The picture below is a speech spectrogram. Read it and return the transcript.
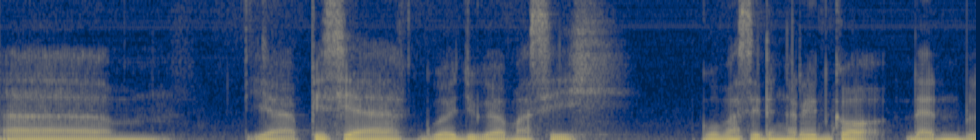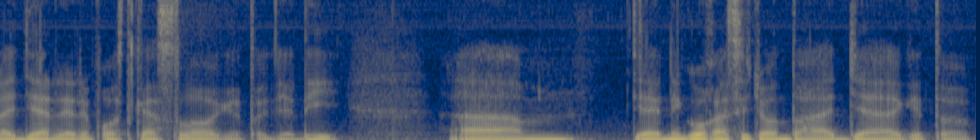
um, ya peace ya, gue juga masih gue masih dengerin kok dan belajar dari podcast lo gitu. Jadi um, ya ini gue kasih contoh aja gitu.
